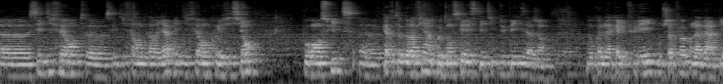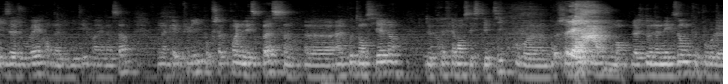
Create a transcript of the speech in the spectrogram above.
euh, ces, différentes, euh, ces variables et différents coefficients pour ensuite cartographier un potentiel esthétique du paysage. Donc on a calculé, chaque fois qu'on avait un paysage ouvert, on a limité quand même à ça, on a calculé pour chaque point de l'espace un potentiel de préférence esthétique pour, pour chaque logement. Là je donne un exemple pour le,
